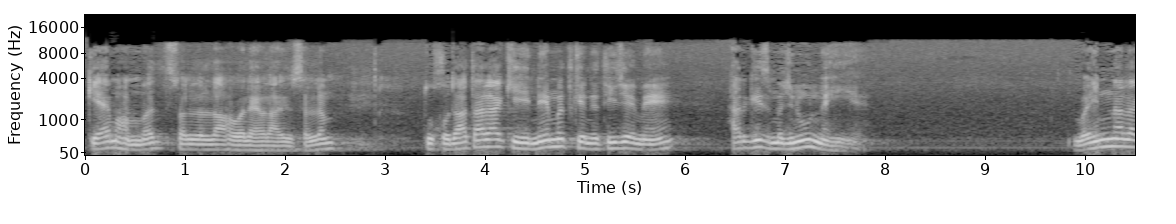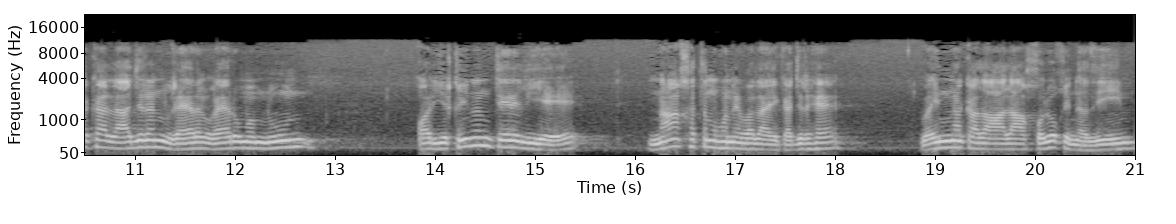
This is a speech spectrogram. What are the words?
कि मोहम्मद वसल्लम तो खुदा तला की नेमत के नतीजे में हरगिज मजनून नहीं है। वन्ना लका लाजरन गैर गैर ममनून, और यकीनन तेरे लिए ना ख़त्म होने वाला एक अजर है। वन्ना का लाला खलुक नज़ीम,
